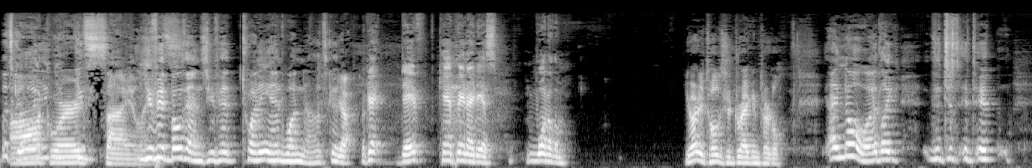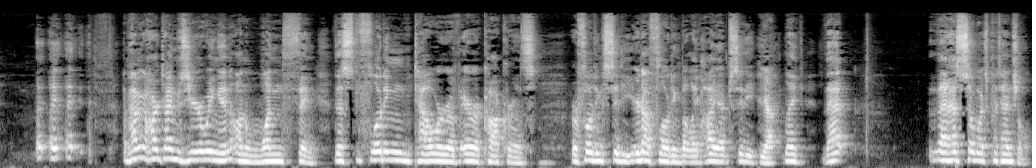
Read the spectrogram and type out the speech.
Let's go. You- you- Awkward you've, silence. you've hit both ends. You've hit 20 and 1 now. That's good. Yeah. Okay, Dave, campaign ideas. One of them. You already told us your dragon turtle. I know. I like it. Just it. it I, I, I, I'm having a hard time zeroing in on one thing. This floating tower of Aarakocras, or floating city, or not floating, but like high up city. Yeah. Like that. That has so much potential.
